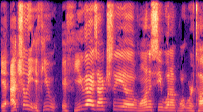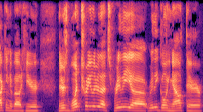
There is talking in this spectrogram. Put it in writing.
it, actually, if you if you guys actually uh, want to see what what we're talking about here, there's one trailer that's really uh really going out there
